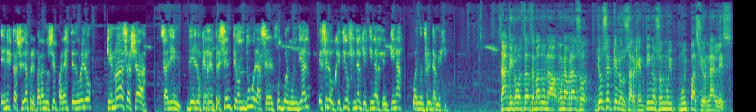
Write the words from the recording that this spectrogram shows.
en esta ciudad preparándose para este duelo, que más allá, Salim, de lo que represente Honduras en el fútbol mundial, es el objetivo final que tiene Argentina cuando enfrenta a México. Santi, ¿cómo estás? Te mando un abrazo. Yo sé que los argentinos son muy, muy pasionales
